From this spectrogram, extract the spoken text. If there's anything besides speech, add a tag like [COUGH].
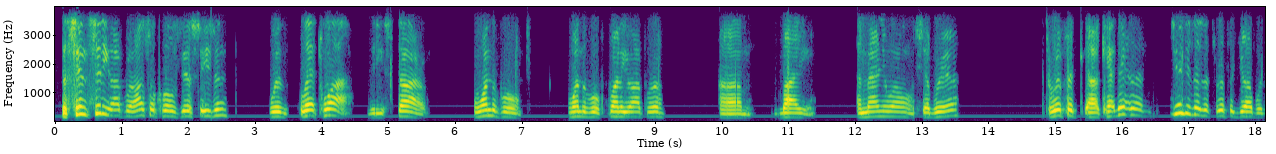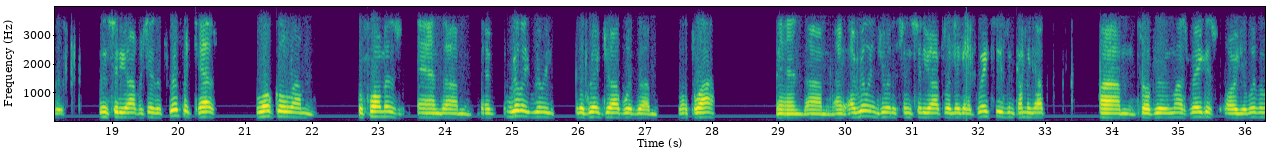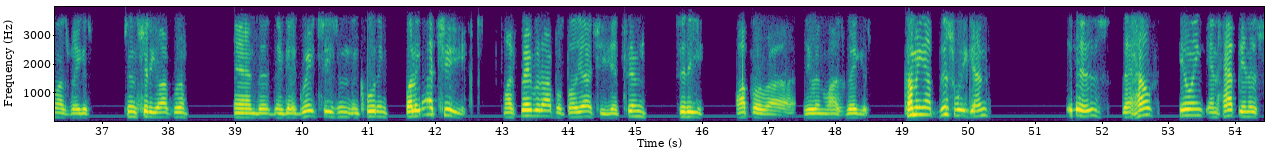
The Sin City Opera also closed this season with Les Trois, the star. Wonderful, wonderful, funny opera um, by Emmanuel Chabrier. Terrific. Uh, they, uh, Ginger does a terrific job with this Sin City Opera. She has a terrific cast, local um, performers, and um, they really, really did a great job with um, L'étoile. And um, I, I really enjoy the Sin City Opera. They got a great season coming up. Um, so if you're in Las Vegas or you live in Las Vegas, Sin City Opera, and uh, they got a great season, including Pagliacci, my favorite opera, Pagliacci at Sin City Opera here in Las Vegas. Coming up this weekend is the Health, Healing, and Happiness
